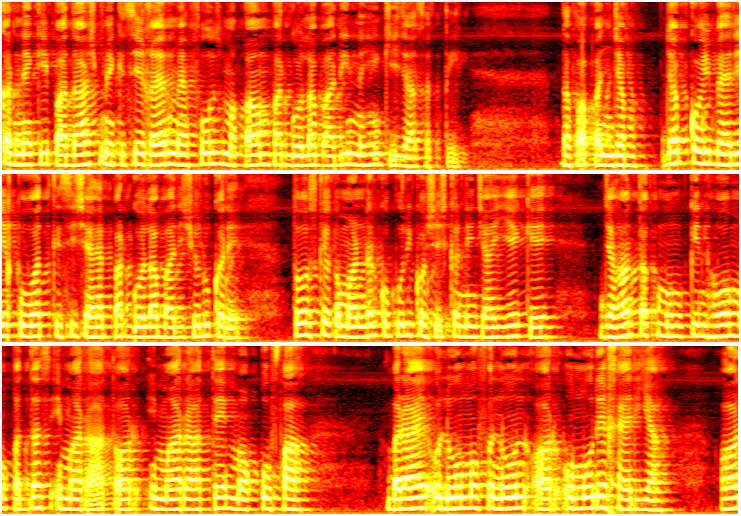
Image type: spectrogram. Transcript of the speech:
کرنے کی پاداش میں کسی غیر محفوظ مقام پر گولہ باری نہیں کی جا سکتی۔ دفعہ پنجم۔ جب کوئی بحری قوت کسی شہر پر گولہ باری شروع کرے، تو اس کے کمانڈر کو پوری کوشش کرنی چاہیے کہ جہاں تک ممکن ہو مقدس عمارات اور عمارات موقوفہ، برائے علوم و فنون اور امور خیریہ اور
